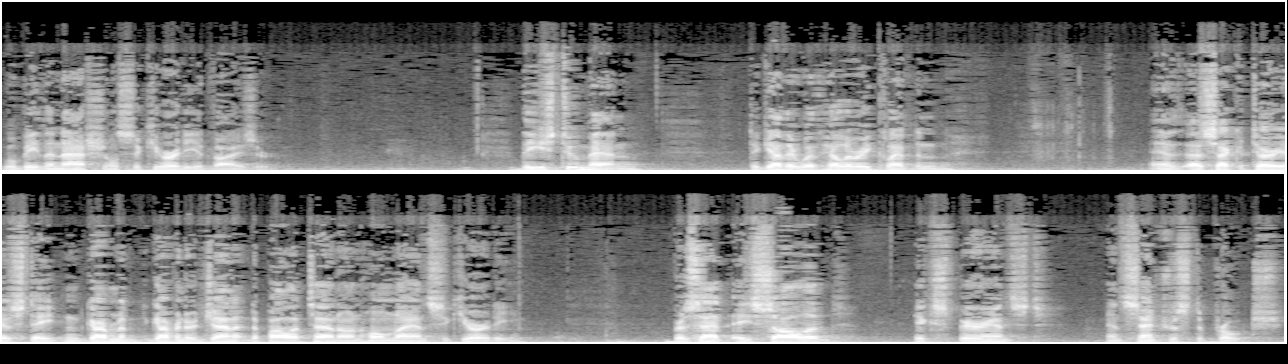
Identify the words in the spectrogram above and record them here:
will be the National Security Advisor. These two men, together with Hillary Clinton as, as Secretary of State and Governor Janet Napolitano on Homeland Security, present a solid, experienced, and centrist approach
